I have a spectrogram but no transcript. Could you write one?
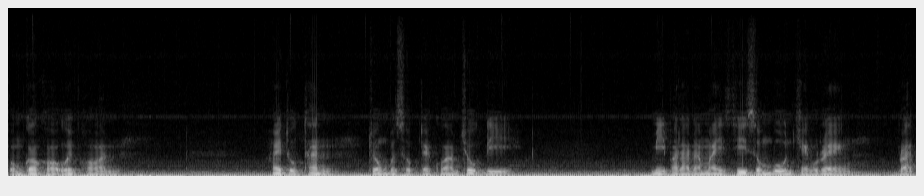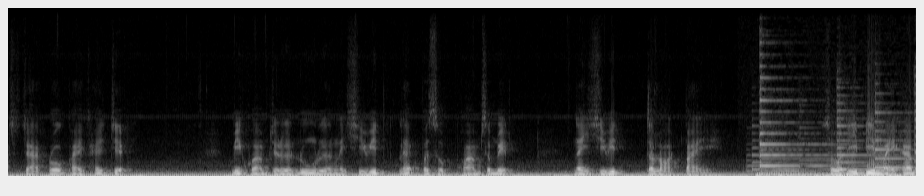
ผมก็ขออวยพร ให้ทุกท่านจงประสบแต่ความโชคดี มีพลานามัยที่สมบูรณ์แข็งแรง ปราศจากโรคภัยไข้เจ็บ มีความเจริญรุ่งเรืองในชีวิต และประสบความสำเร็จในชีวิตตลอดไป สวัสดีปีใหม่ครับ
